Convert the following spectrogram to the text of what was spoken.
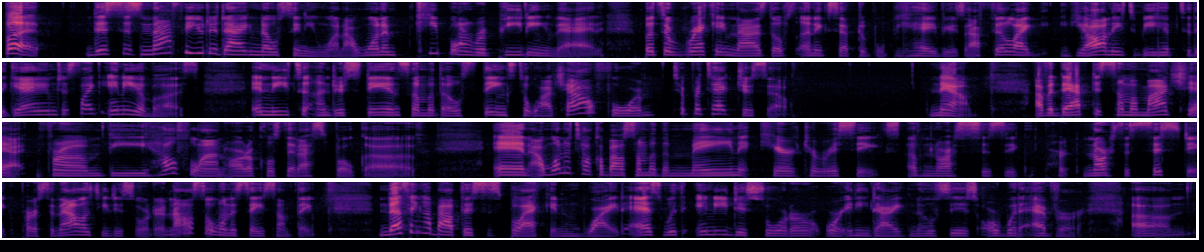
But this is not for you to diagnose anyone. I want to keep on repeating that, but to recognize those unacceptable behaviors. I feel like y'all need to be hip to the game, just like any of us, and need to understand some of those things to watch out for to protect yourself. Now, I've adapted some of my chat from the Healthline articles that I spoke of. And I want to talk about some of the main characteristics of narcissistic per, narcissistic personality disorder. And I also want to say something. Nothing about this is black and white, as with any disorder or any diagnosis or whatever. Um,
